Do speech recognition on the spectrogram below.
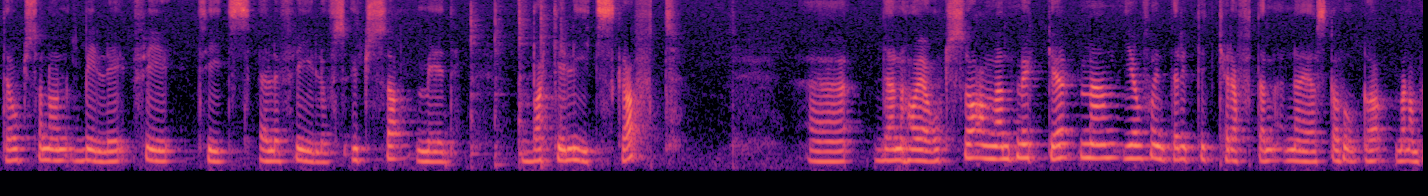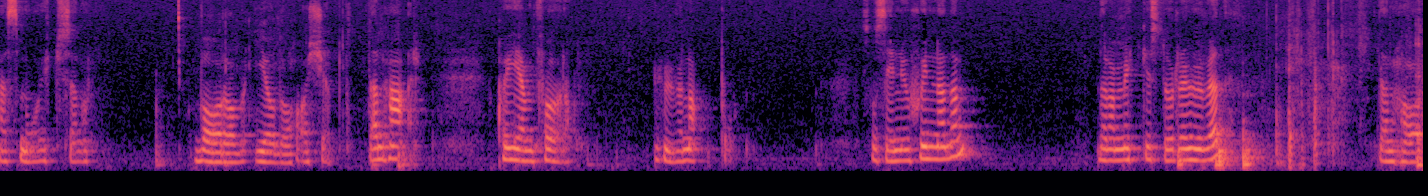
Det är också någon billig fritids eller friluftsyxa med bakelitskaft. Eh, den har jag också använt mycket men jag får inte riktigt kraften när jag ska hugga med de här små yxorna. Varav jag då har köpt den här. Jag kan jämföra huvudena på. Så ser ni skillnaden. Den har mycket större huvud. Den har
